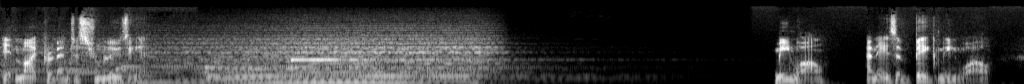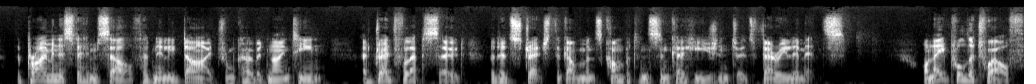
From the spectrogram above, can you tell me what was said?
it might prevent us from losing it. Meanwhile, and it is a big meanwhile, the Prime Minister himself had nearly died from COVID 19, a dreadful episode that had stretched the government's competence and cohesion to its very limits. On April the 12th,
